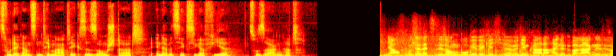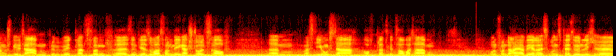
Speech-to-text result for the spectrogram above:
zu der ganzen Thematik Saisonstart in der Bezirksliga 4 zu sagen hat. ja, aufgrund der letzten Saison, wo wir wirklich äh, mit dem Kader eine überragende Saison gespielt haben, mit, Platz 5 äh, sind wir sowas von mega stolz drauf, ähm, was die Jungs da auf den Platz gezaubert haben. Und von daher wäre es uns persönlich äh,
